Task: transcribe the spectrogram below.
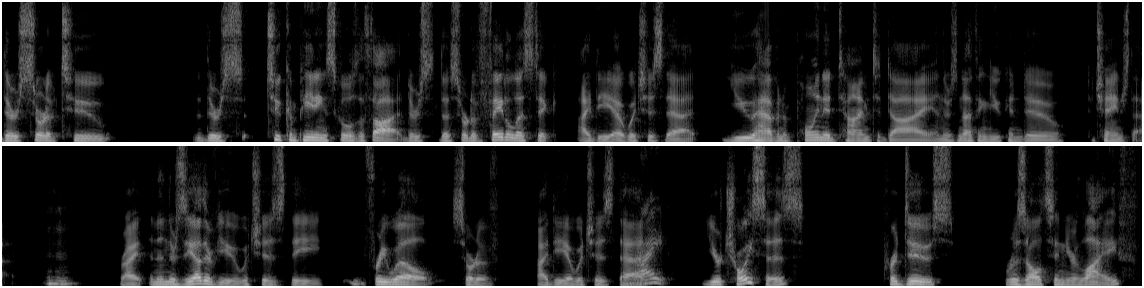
there's sort of two there's two competing schools of thought. There's the sort of fatalistic idea, which is that you have an appointed time to die, and there's nothing you can do to change that, Mhm. right? And then there's the other view, which is the free will sort of idea, which is that right your choices produce results in your life.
